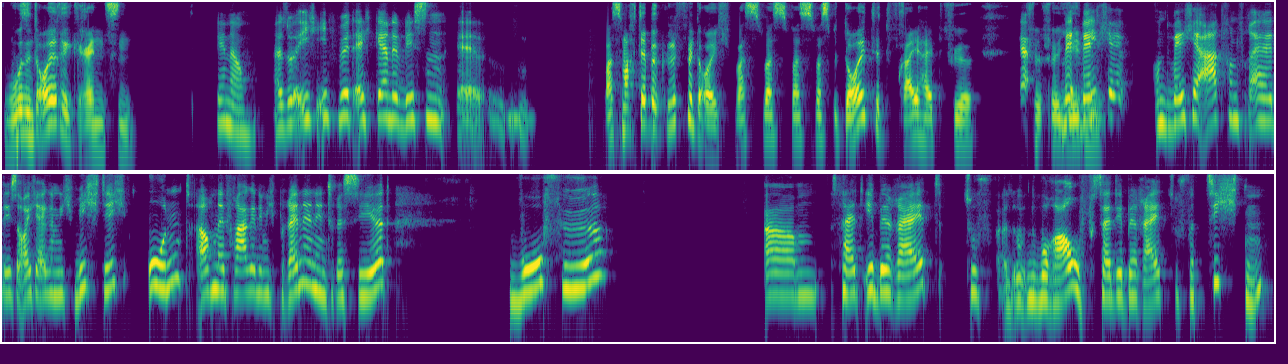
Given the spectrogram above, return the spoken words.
Wo sind eure Grenzen? Genau. Also ich, ich würde echt gerne wissen, äh, Was macht der Begriff mit euch? Was, was, was, was bedeutet Freiheit für, Ja, für, für jeden? Welche und welche Art von Freiheit ist euch eigentlich wichtig? Und auch eine Frage, die mich brennend interessiert: Wofür ähm, seid ihr bereit zu, also worauf seid ihr bereit zu verzichten?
